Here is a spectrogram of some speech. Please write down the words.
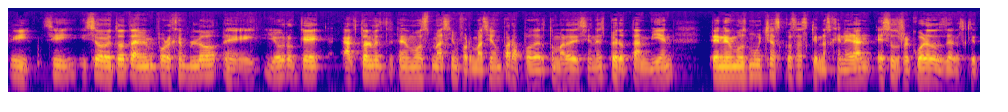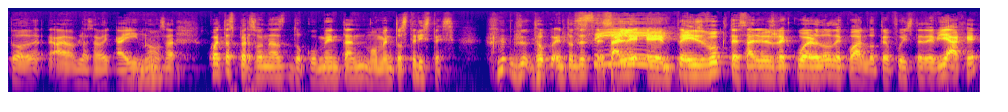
Sí, sí, y sobre todo también, por ejemplo, eh, yo creo que actualmente tenemos más información para poder tomar decisiones, pero también tenemos muchas cosas que nos generan esos recuerdos de los que tú hablas ahí, ¿no? O sea, ¿cuántas personas documentan momentos tristes? Entonces te sale en Facebook, te sale el recuerdo de cuando te fuiste de viaje,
